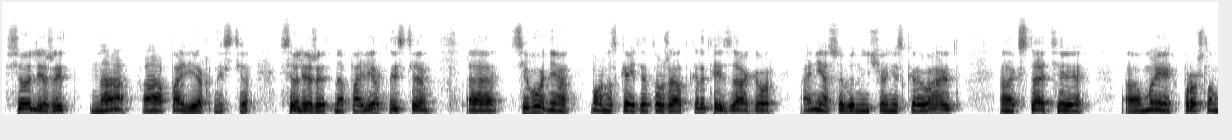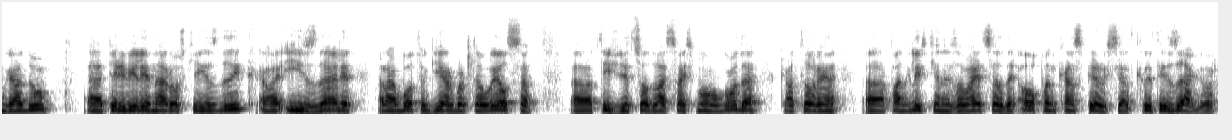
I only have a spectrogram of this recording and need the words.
Все лежит на поверхности. Все лежит на поверхности. Сегодня, можно сказать, это уже открытый заговор. Они особенно ничего не скрывают. Кстати, мы в прошлом году перевели на русский язык и издали работу Герберта Уэллса 1928 года, которая по-английски называется The Open Conspiracy, открытый заговор.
